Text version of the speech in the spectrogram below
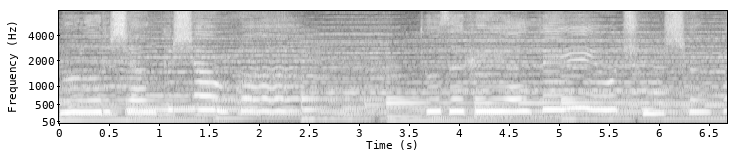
落落的像个笑话，躲在黑暗里。出伤疤。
